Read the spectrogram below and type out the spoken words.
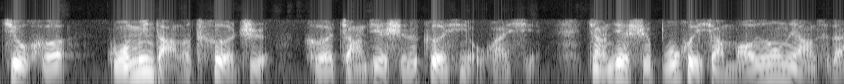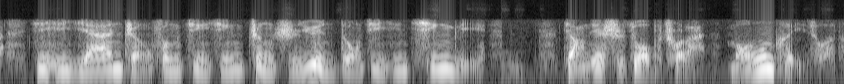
就和国民党的特质和蒋介石的个性有关系。蒋介石不会像毛泽东那样子的进行延安整风、进行政治运动、进行清理。蒋介石做不出来，毛泽东可以做的，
